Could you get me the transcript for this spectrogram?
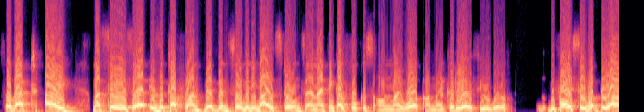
So that I must say is a, is a tough one. There have been so many milestones, and I think I'll focus on my work, on my career, if you will. Before I say what they are,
